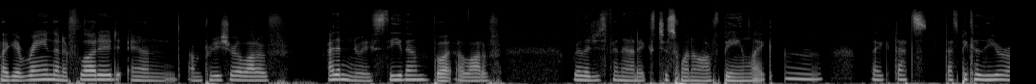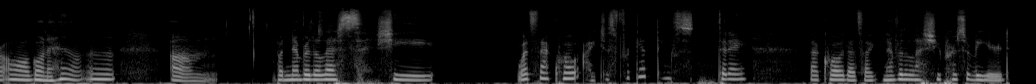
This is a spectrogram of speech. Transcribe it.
like it rained and it flooded and I'm pretty sure a lot of I didn't really see them but a lot of religious fanatics just went off being like, mm, like that's that's because you're all going to hell. Uh. Um, but nevertheless, she, what's that quote? I just forget things today. That quote that's like, nevertheless, she persevered,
